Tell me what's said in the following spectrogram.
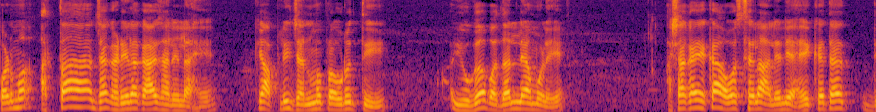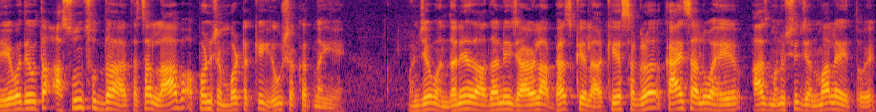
पण मग आत्ता ज्या घडीला काय झालेलं आहे की आपली जन्मप्रवृत्ती युग बदलल्यामुळे अशा काही एका अवस्थेला आलेली आहे की त्या देवदेवता असूनसुद्धा त्याचा लाभ आपण शंभर टक्के घेऊ शकत नाही आहे म्हणजे वंदनीय दादाने ज्यावेळेला अभ्यास केला की हे सगळं काय चालू आहे आज मनुष्य जन्माला येतो आहे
